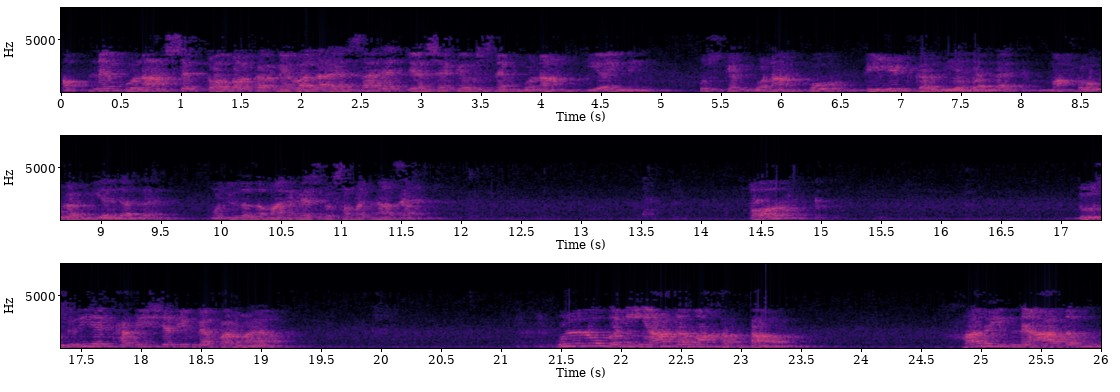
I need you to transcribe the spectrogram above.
اپنے گناہ سے توبہ کرنے والا ایسا ہے جیسے کہ اس نے گناہ کیا ہی نہیں، اس کے گناہ کو ڈیلیٹ کر دیا جاتا ہے۔ محفوظ کر دیا جاتا ہے۔ موجودہ زمانے میں اس کو سمجھنا آسان۔ اور دوسری ایک حدیث شریف میں فرمایا، کلو بنی آدم خطا ہر ابن آدم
